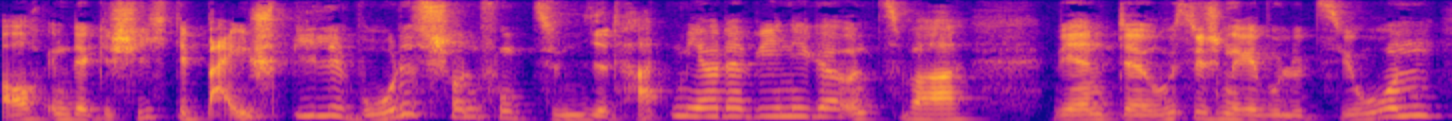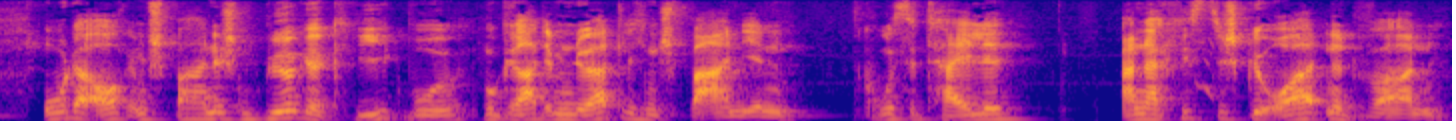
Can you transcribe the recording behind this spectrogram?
auch in der Geschichte Beispiele, wo das schon funktioniert hat, mehr oder weniger, und zwar während der russischen Revolution oder auch im spanischen Bürgerkrieg, wo, wo gerade im nördlichen Spanien große Teile anarchistisch geordnet waren.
